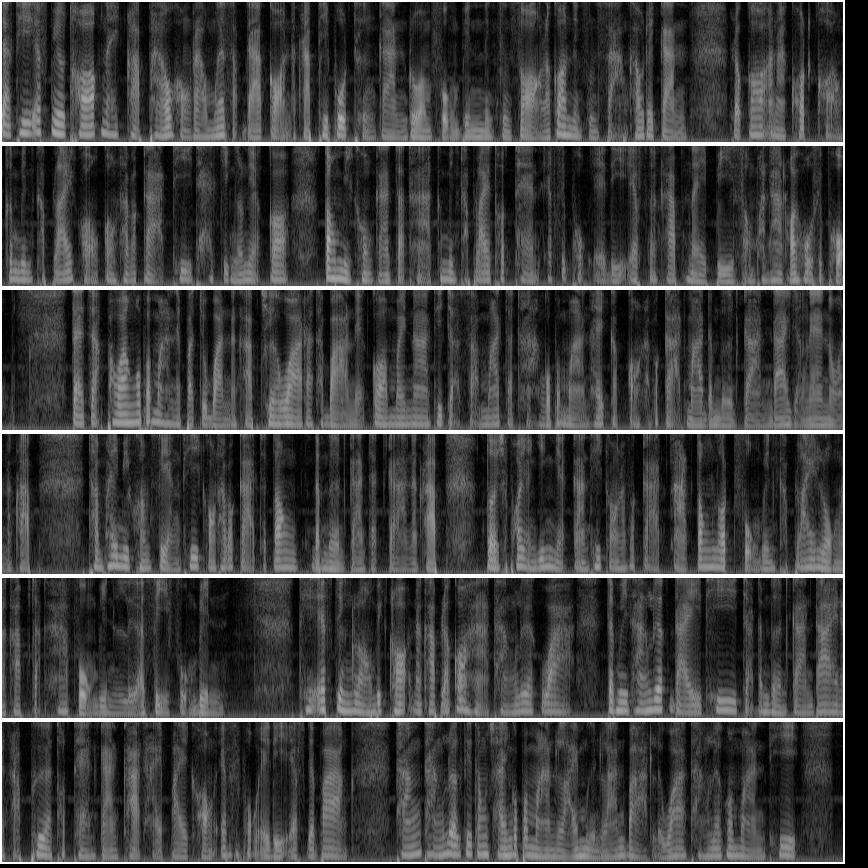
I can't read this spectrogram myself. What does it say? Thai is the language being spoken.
จาก TF m i l Talk ในคลับเฮาส์ของเราเมื่อสัปดาห์ก่อนนะครับ ที่พูดถึงการรวมฝูงบิน 102 แล้วก็ 103 เข้าด้วยกัน แล้วก็อนาคตของเครื่องบินขับไล่ของกองทัพอากาศที่แท้จริงแล้วเนี่ย ก็ต้องมีโครงการจัดหาเครื่องบินขับไล่ทดแทน F16 ADF นะครับในปี 2566 แต่จากภาวะงบประมาณในปัจจุบันนะครับ เชื่อว่ารัฐบาลเนี่ยก็ไม่น่าที่จะสามารถจัดหางบประมาณให้กับกองทัพอากาศมาดำเนินการได้อย่างแน่นอนนะครับทำให้มีความเสี่ยงที่กองทัพอากาศจะต้องดำเนินการจัดการนะครับโดยเฉพาะอย่างยิ่งเนี่ยการที่กองทัพอากาศอาจต้องลดฝูงบินขับไล่ลงนะครับจาก 5 ฝูงบินเหลือ 4 ฝูงบิน TF จึงลองวิเคราะห์นะครับแล้วก็หาทางเลือกว่าจะมีทางเลือกใดที่จะดำเนินการได้นะครับเพื่อทดแทนการขาดหายไปของ F16 ADF ได้บ้าง ทั้งทางเลือกที่ต้องใช้งบประมาณหลายหมื่นล้านบาท หรือว่าทางเลือกประมาณที่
